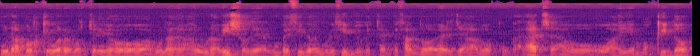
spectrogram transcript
una porque bueno, hemos tenido alguna, algún aviso de algún vecino del municipio que está empezando a ver ya cucarachas o, hay mosquitos.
